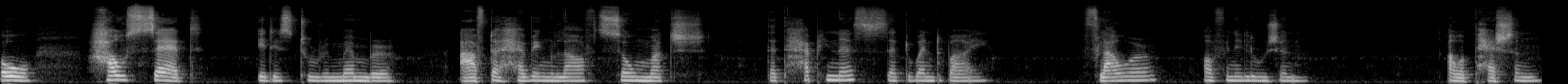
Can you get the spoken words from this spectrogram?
Oh, how sad it is to remember, after having loved so much, that happiness that went by, flower of an illusion. Our passion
